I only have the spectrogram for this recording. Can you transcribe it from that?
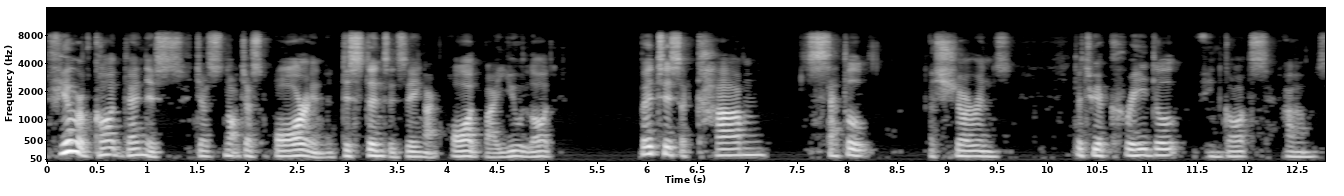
Fear of God then is just not just awe and distance and saying, I'm awed by you, Lord, but it is a calm, settled assurance that we are cradled in God's arms.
